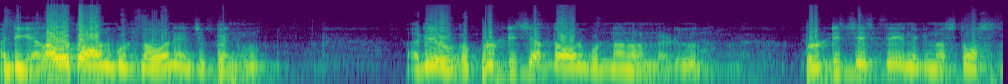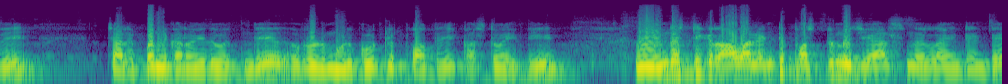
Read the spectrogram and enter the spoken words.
అంటే ఎలా అవుతాం అనుకుంటున్నావు? అని నేను చెప్పాను. అదే ఒక ప్రొడ్యూస్ చేద్దాం అనుకుంటున్నాను అన్నాడు. ప్రొడ్యూస్ చేస్తే నీకు నష్టం వస్తుంది. చాలా ఇబ్బందికరం ఇది అవుతుంది ఒక రెండు మూడు కోట్లు పోతాయి. కష్టం అయింది నువ్వు ఇండస్ట్రీకి రావాలంటే ఫస్ట్ నువ్వు చేయాల్సింది ఎలా ఏంటంటే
